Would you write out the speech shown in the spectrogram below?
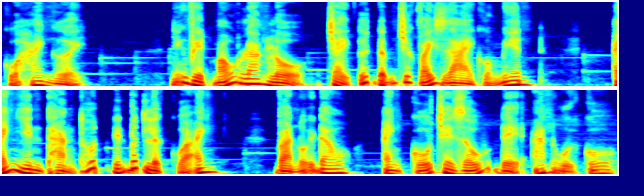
của hai người. Những vệt máu loang lổ chảy ướt đẫm chiếc váy dài của Miên. Ánh nhìn thảng thốt đến bất lực của anh và nỗi đau anh cố che giấu để an ủi cô.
